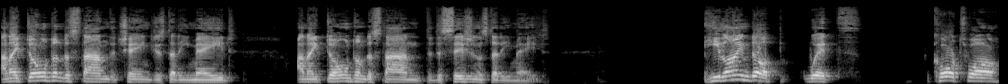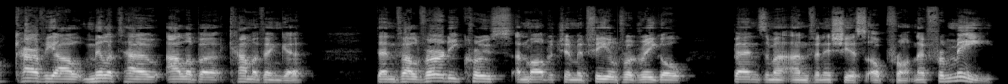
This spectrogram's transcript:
and I don't understand the changes that he made, and I don't understand the decisions that he made. He lined up with Courtois, Carvajal, Militao, Alaba, Camavinga then Valverde, Kroos, and Modric in midfield, Rodrigo, Benzema, and Vinicius up front. Now, for me,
